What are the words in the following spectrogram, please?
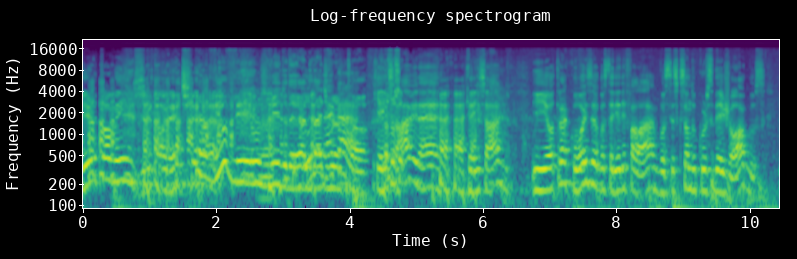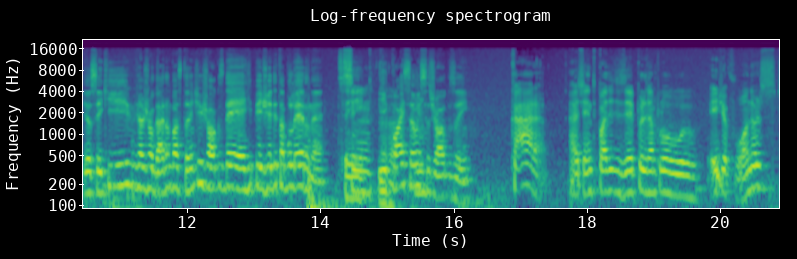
virtualmente. Virtualmente. Eu vi, eu vi uns vídeos de realidade né, virtual. Quem Eu sabe, né? Quem sabe? E outra coisa, eu gostaria de falar, vocês que são do curso de jogos, eu sei que já jogaram bastante jogos de RPG de tabuleiro, né? Sim. E Uhum. quais são esses jogos aí? Cara, a gente pode dizer, por exemplo, Age of Wonders,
